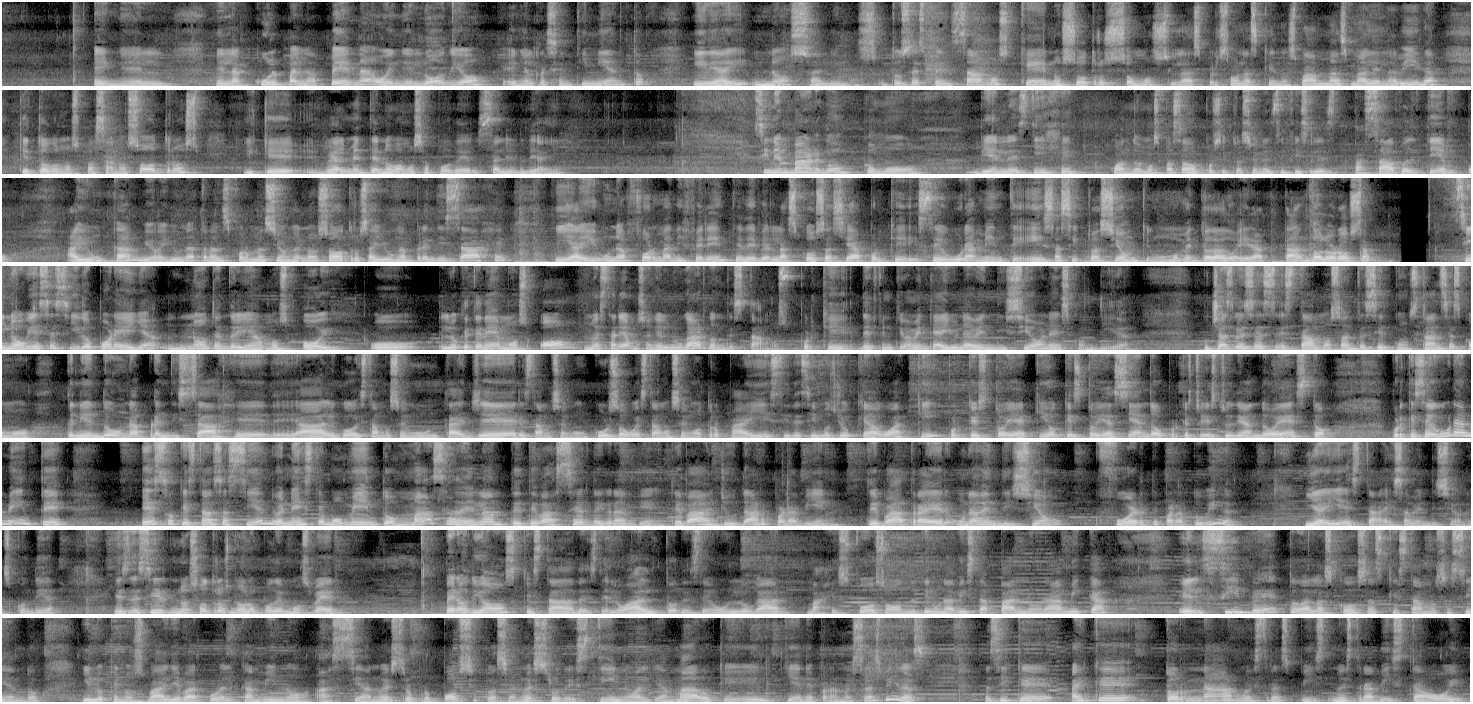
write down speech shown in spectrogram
en, el, en la culpa, en la pena o en el odio, en el resentimiento y de ahí no salimos. Entonces pensamos que nosotros somos las personas que nos van más mal en la vida, que todo nos pasa a nosotros y que realmente no vamos a poder salir de ahí. Sin embargo, como bien les dije, cuando hemos pasado por situaciones difíciles, pasado el tiempo, hay un cambio, hay una transformación en nosotros, hay un aprendizaje y hay una forma diferente de ver las cosas ya porque seguramente esa situación que en un momento dado era tan dolorosa, si no hubiese sido por ella, no tendríamos hoy o lo que tenemos o no estaríamos en el lugar donde estamos, porque definitivamente hay una bendición escondida. Muchas veces estamos ante circunstancias como teniendo un aprendizaje de algo, estamos en un taller, estamos en un curso o estamos en otro país y decimos, ¿yo qué hago aquí? ¿Por qué estoy aquí? ¿O qué estoy haciendo? ¿O por qué estoy estudiando esto? porque seguramente eso que estás haciendo en este momento más adelante te va a hacer de gran bien, te va a ayudar para bien, te va a traer una bendición fuerte para tu vida. Y ahí está esa bendición escondida. Es decir, nosotros no lo podemos ver, pero Dios que está desde lo alto, desde un lugar majestuoso, donde tiene una vista panorámica, él sí ve todas las cosas que estamos haciendo y lo que nos va a llevar por el camino hacia nuestro propósito, hacia nuestro destino, al llamado que Él tiene para nuestras vidas. Así que hay que tornar nuestras, nuestra vista hoy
